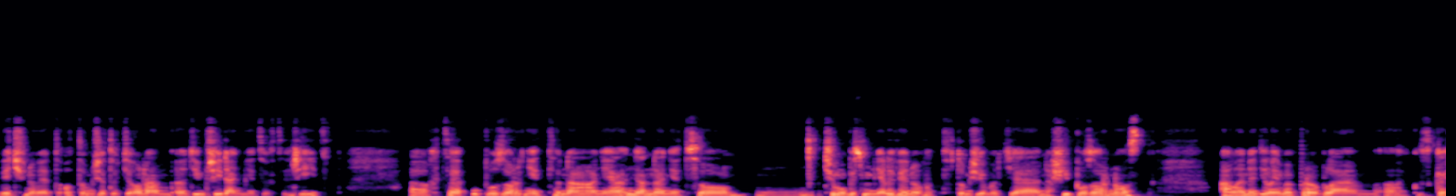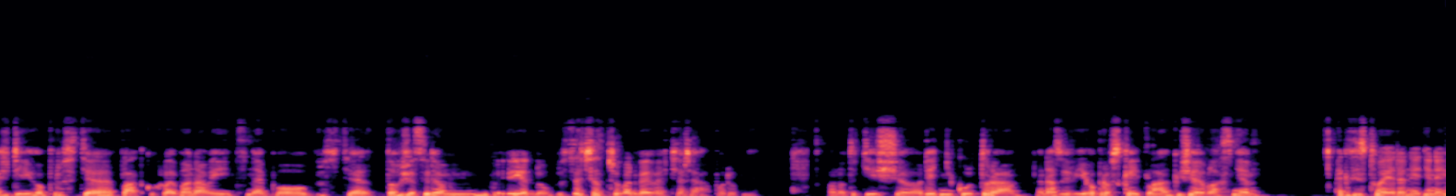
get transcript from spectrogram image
většinou je to o tom, že to tělo nám eh, tím přejídáním něco chce říct, chce upozornit na, ně, na něco, mm, čemu bychom měli věnovat v tom životě naší pozornost – ale nedělejme problém jako z každého prostě plátku chleba navíc, nebo prostě toho, že si dám jednou, prostě čas třeba dvě večeře a podobně. Ono totiž eh, dětní kultura nás vyvíjí obrovský tlak, že vlastně existuje jeden jediný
